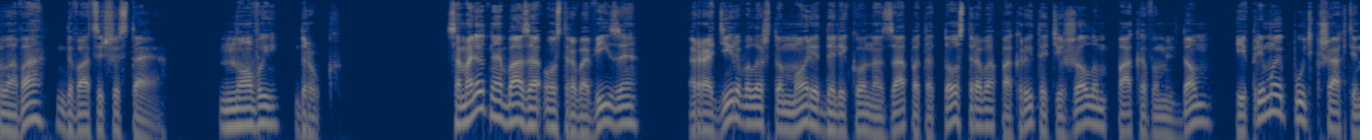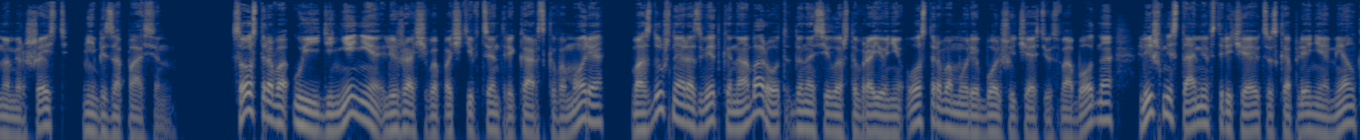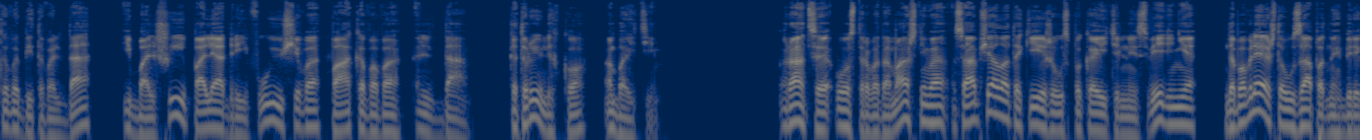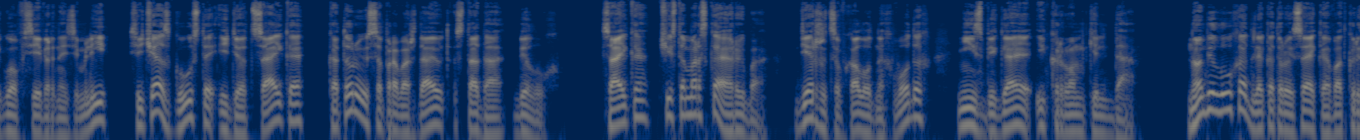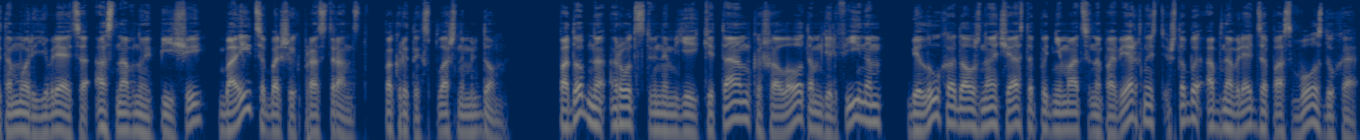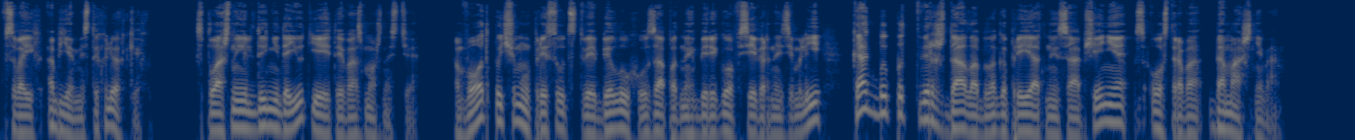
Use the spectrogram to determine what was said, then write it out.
Глава 26. Новый друг. Самолетная база острова Визе радировала, что море далеко на запад от острова покрыто тяжелым паковым льдом, и прямой путь к шахте номер 6 небезопасен. С острова Уединения, лежащего почти в центре Карского моря, воздушная разведка, наоборот, доносила, что в районе острова море большей частью свободно, лишь местами встречаются скопления мелкого битого льда и большие поля дрейфующего пакового льда, которые легко обойти. Рация острова Домашнего сообщала такие же успокоительные сведения, добавляя, что у западных берегов Северной Земли сейчас густо идет сайка, которую сопровождают стада белух. Сайка – чисто морская рыба, держится в холодных водах, не избегая и кромки льда. Но белуха, для которой сайка в открытом море является основной пищей, боится больших пространств, покрытых сплошным льдом. Подобно родственным ей китам, кашалотам, дельфинам, белуха должна часто подниматься на поверхность, чтобы обновлять запас воздуха в своих объемистых легких. Сплошные льды не дают ей этой возможности. Вот почему присутствие белух у западных берегов Северной Земли как бы подтверждало благоприятные сообщения с острова Домашнего.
